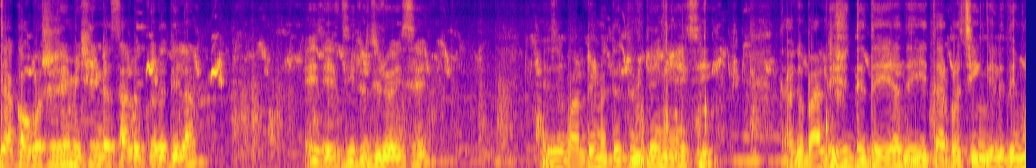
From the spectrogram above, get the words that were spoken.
যাক, অবশেষে মেশিনটা চালু করে দিলাম। এই যে জিরো জিরো হয়েছে। এই যে বালতির মধ্যে দুইটাই নিয়েছি। তাকে বালতি শুদ্ধ দিয়ে দিই, তারপর চিঙ্গেলি দিব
